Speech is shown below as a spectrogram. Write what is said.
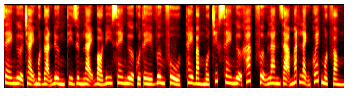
Xe ngựa chạy một đoạn đường thì dừng lại bỏ đi xe ngựa của tề vương phủ, thay bằng một chiếc xe ngựa khác Phượng Lan dạ mắt lạnh quét một vòng,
